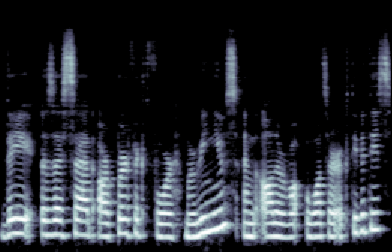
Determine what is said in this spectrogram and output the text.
They, as I said, are perfect for marine use and other water activities,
